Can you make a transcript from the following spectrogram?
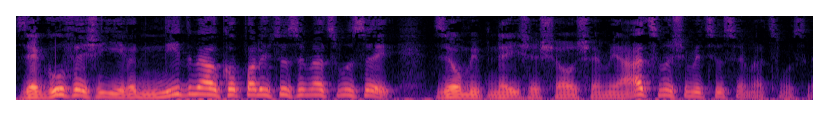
זה גופה שיהיה נדמה על קופונים מצוסי מעצמוסי. זהו מפני ששור שמעצמו שמצוסי מעצמוסי.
